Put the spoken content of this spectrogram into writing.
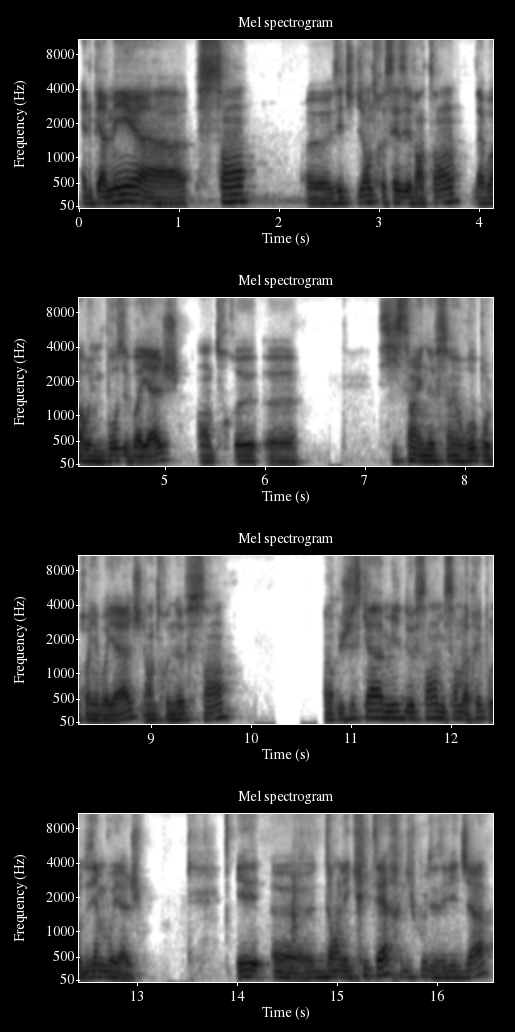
Elle permet à 100 euh, étudiants entre 16 et 20 ans d'avoir une bourse de voyage entre 600 euh, et 900 euros pour le premier voyage et entre 900 jusqu'à 1200, il me semble, après pour le deuxième voyage. Et euh, dans les critères du coup de Zelidja,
